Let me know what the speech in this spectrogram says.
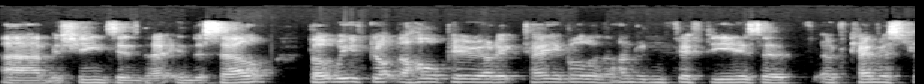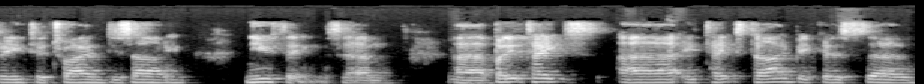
uh, machines in the in the cell. But we've got the whole periodic table and 150 years of, of chemistry to try and design new things. Um, uh, but it takes uh, it takes time because, uh,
